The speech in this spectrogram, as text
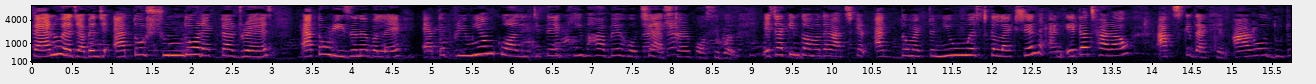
ফ্যান হয়ে যাবেন যে এত সুন্দর একটা ড্রেস এত রিজনেবলে এত প্রিমিয়াম কোয়ালিটিতে কীভাবে হচ্ছে অ্যাস্টার পসিবল এটা কিন্তু আমাদের আজকের একদম একটা নিউয়েস্ট কালেকশন অ্যান্ড এটা ছাড়াও আজকে দেখেন আরও দুটো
